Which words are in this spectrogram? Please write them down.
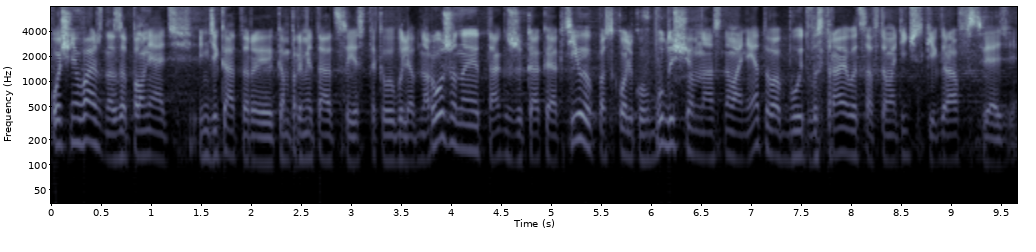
Очень важно заполнять индикаторы компрометации, если таковые были обнаружены, так же, как и активы, поскольку в будущем на основании этого будет выстраиваться автоматический граф связи.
